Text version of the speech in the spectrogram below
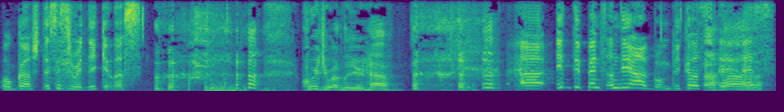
oh gosh, this is ridiculous. Which one do you have? Uh, it depends on the album because, uh, Uh-huh. as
